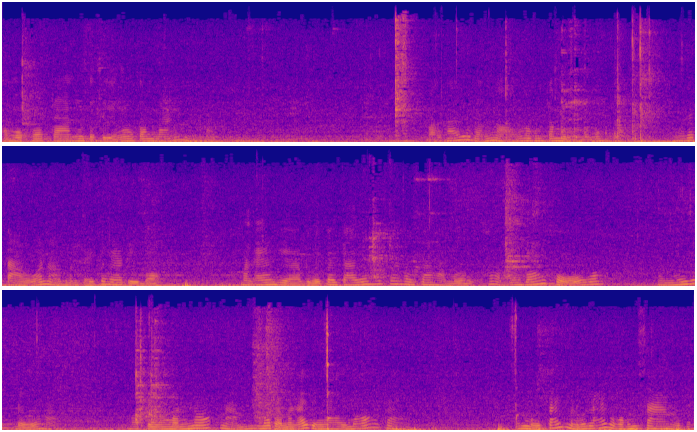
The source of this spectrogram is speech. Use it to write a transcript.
còn một hai tra nữa cái điện con có lái mà bạn thấy vẫn ngọn luôn không trăm mười luôn cái tàu á nè, mình chỉ có nghe triệu bột mình ăn về bữa chơi chơi hết cái thôi chơi hà mượn? Có một con bón khổ quá. Mình muốn giúp đỡ hả? Mà tiền mình nót nằm nó rồi mình lấy tiền ngày mó rồi anh mượn tới mình mới lái rồi còn không sao rồi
